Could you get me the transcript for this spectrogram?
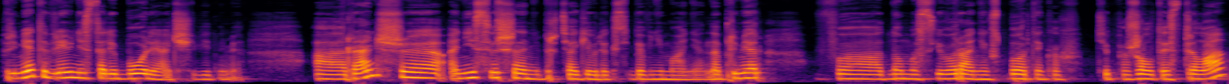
приметы времени стали более очевидными. А раньше они совершенно не притягивали к себе внимания. Например, в одном из его ранних сборников, типа «Желтая стрела»,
